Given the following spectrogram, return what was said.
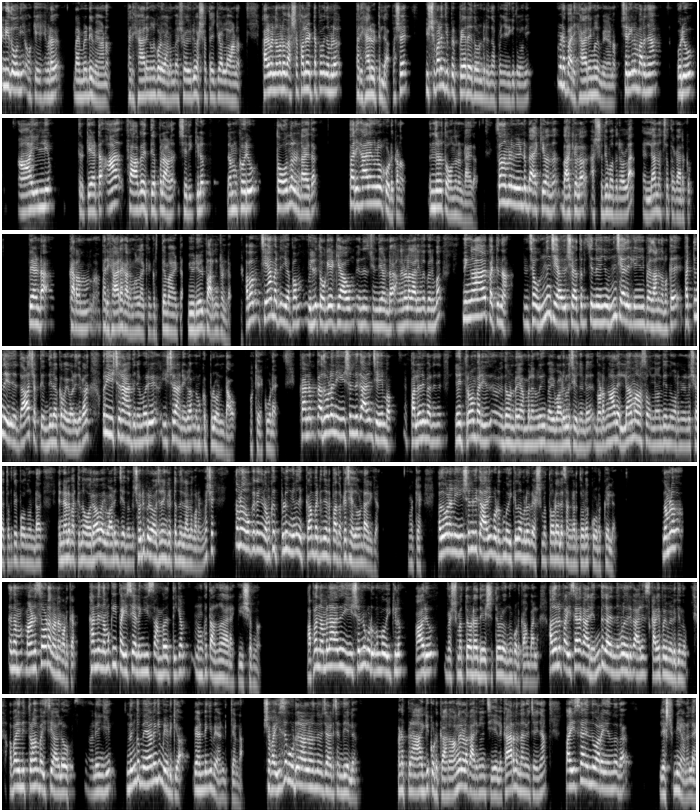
എനിക്ക് തോന്നി ഓക്കെ ഇവിടെ റെമഡി വേണം. പരിഹാരങ്ങൾ കൂടെ വേണം. പക്ഷെ ഒരു വർഷത്തേക്കുള്ളതാണ് കാരണം നമ്മൾ വർഷഫലം ഇട്ടപ്പോൾ നമ്മൾ പരിഹാരം ഇട്ടില്ല. പക്ഷെ വിഷുഫലം പ്രിപ്പയർ ചെയ്തുകൊണ്ടിരുന്നപ്പോൾ എനിക്ക് തോന്നി ഇവിടെ പരിഹാരങ്ങളും വേണം. ശരിക്കും പറഞ്ഞാൽ ഒരു ആയില്യം തൃക്കേട്ട ആ ഭാഗം എത്തിയപ്പോഴാണ് ശരിക്കും നമുക്കൊരു തോന്നലുണ്ടായത് പരിഹാരങ്ങൾ കൊടുക്കണം എന്നൊരു തോന്നലുണ്ടായത്. സോ നമ്മൾ വീണ്ടും ബാക്കി വന്ന് ബാക്കിയുള്ള അശ്വതി മുതലുള്ള എല്ലാ നക്ഷത്രക്കാർക്കും വേണ്ട കർമ്മ പരിഹാര കർമ്മങ്ങളൊക്കെ കൃത്യമായിട്ട് വീഡിയോയിൽ പറഞ്ഞിട്ടുണ്ട്. അപ്പം ചെയ്യാൻ പറ്റും ചെയ്യും അപ്പം വലിയ തുകയൊക്കെ ആവും എന്ന് ചിന്തയുണ്ട് അങ്ങനെയുള്ള കാര്യങ്ങളൊക്കെ വരുമ്പോൾ നിങ്ങളാൽ പറ്റുന്ന എന്നുവെച്ചാൽ ഒന്നും ചെയ്യാതെ ഒരു ക്ഷേത്രത്തിൽ ചെന്ന് കഴിഞ്ഞാൽ ഒന്നും ചെയ്യാതിരിക്കാൻ ഇപ്പോൾ അതാണ് നമുക്ക് പറ്റുന്ന യഥാശക്തി എന്തെങ്കിലുമൊക്കെ പരിപാടി കാരണം ഒരു ഈശ്വരാധീനം ഒരു ഈശ്വരാനുഗ്രഹം നമുക്ക് എപ്പോഴും ഉണ്ടാവും. ഓക്കെ കൂടെ. കാരണം അതുപോലെ തന്നെ ഈശ്വരന്റെ കാര്യം ചെയ്യുമ്പോൾ പലരും പറയുന്നത് ഞാൻ ഇത്രയും പരി ഇതുണ്ട് അമ്പലങ്ങളിൽ വഴിപാടുകൾ ചെയ്യുന്നുണ്ട്. മുടങ്ങാതെ എല്ലാ മാസം ഒന്നാം തീയതി എന്ന് പറഞ്ഞാൽ ക്ഷേത്രത്തിൽ പോകുന്നുണ്ട്. എന്നാൽ പറ്റുന്ന ഓരോ വഴിപാടും ചെയ്യുന്നുണ്ട്. പക്ഷെ ഒരു പ്രയോജനം കിട്ടുന്നില്ല എന്ന് പറയുന്നത്. പക്ഷെ നമ്മൾ നോക്കിക്കഴിഞ്ഞാൽ നമുക്ക് ഇപ്പോഴും ഇങ്ങനെ നിൽക്കാൻ പറ്റുന്ന ചിലപ്പോൾ അതൊക്കെ ചെയ്തുകൊണ്ടായിരിക്കാം. ഓക്കെ. അതുപോലെ തന്നെ ഈശ്വരൻ ഒരു കാര്യം കൊടുക്കുമ്പോൾ ഒരിക്കലും നമ്മൾ വിഷമത്തോടെ അല്ലെങ്കിൽ സങ്കടത്തോടെ കൊടുക്കില്ല. നമ്മൾ മനസ്സോടെ വേണം കൊടുക്കാൻ. കാരണം നമുക്ക് ഈ പൈസ അല്ലെങ്കിൽ ഈ സമ്പത്തിക്കം നമുക്ക് തന്നതാരാ ഈശ്വരനാണ് അപ്പൊ നമ്മൾ അത് ഈശ്വരന് കൊടുക്കുമ്പോൾ ഒരിക്കലും ആ ഒരു വിഷമത്തോടെ ദേഷ്യത്തോടെ ഒന്നും കൊടുക്കാൻ പാടില്ല. അതുപോലെ പൈസയുടെ കാര്യം എന്ത് കാര്യം? നിങ്ങൾ ഒരു കാര്യം കടയിൽ പോയി മേടിക്കുന്നു. അപ്പൊ അതിന് ഇത്രയും പൈസ ആയാലോ? അല്ലെങ്കിൽ നിങ്ങൾക്ക് വേണമെങ്കിൽ മേടിക്കുക. വേണ്ടെങ്കിൽ മേടിക്കേണ്ട പക്ഷെ പൈസ കൂടുതലാണല്ലോ എന്ന് വിചാരിച്ച് എന്ത് ചെയ്യില്ല അവിടെ പ്രാഗി കൊടുക്കാനോ അങ്ങനെയുള്ള കാര്യങ്ങളും ചെയ്യില്ല കാരണം എന്താണെന്ന് വെച്ച് കഴിഞ്ഞാൽ പൈസ എന്ന് പറയുന്നത് ലക്ഷ്മിയാണ് അല്ലേ?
